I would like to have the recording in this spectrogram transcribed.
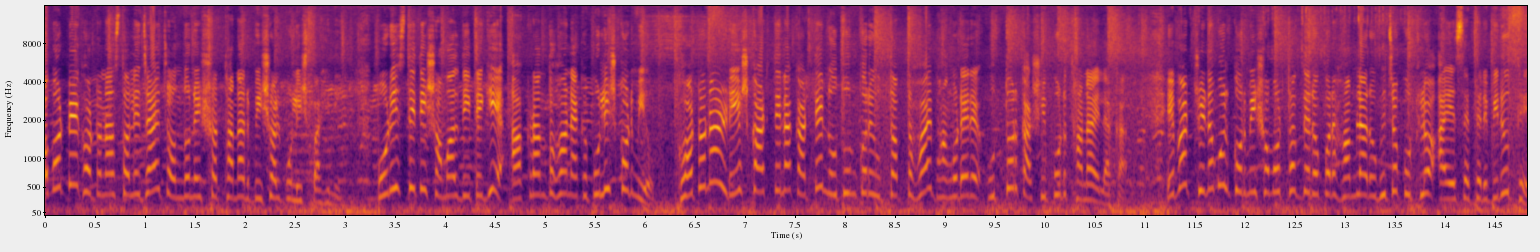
খবর পেয়ে ঘটনাস্থলে যায় চন্দনেশ্বর থানার বিশাল পুলিশ বাহিনী। পরিস্থিতি সামাল দিতে গিয়ে আক্রান্ত হন এক পুলিশ কর্মীও। ঘটনার রেশ কাটতে না কাটতে নতুন করে উত্তপ্ত হয় ভাঙড়ের উত্তর কাশীপুর থানা এলাকা। এবার তৃণমূল কর্মী সমর্থকদের ওপর হামলার অভিযোগ উঠল আইএসএফ এর বিরুদ্ধে।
